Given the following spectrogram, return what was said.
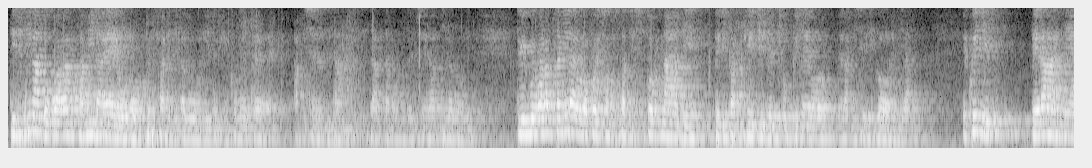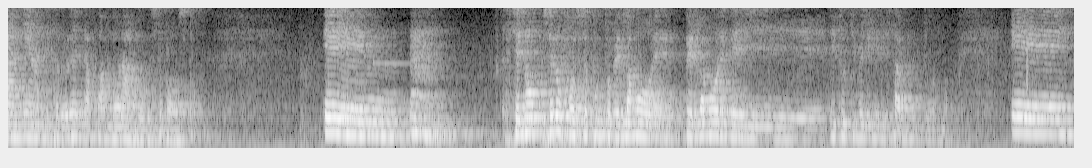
destinando 40.000 euro per fare dei lavori, perché comunque ha bisogno di, tanti, di tanta manutenzione, di tanti lavori. Di quei 40.000 euro poi sono stati stornati per i parcheggi del giubileo della misericordia. E quindi per anni e anni e anni è stato veramente abbandonato questo posto. E se non, se non fosse appunto per l'amore, per l'amore dei, di tutti quelli che gli stavano intorno. E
